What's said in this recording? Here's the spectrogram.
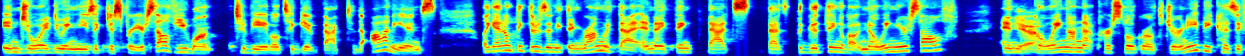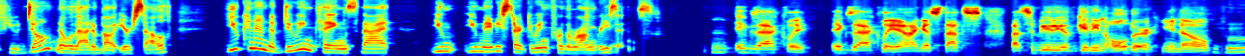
enjoy doing music just for yourself you want to be able to give back to the audience like i don't mm-hmm. think there's anything wrong with that and i think that's that's the good thing about knowing yourself and yeah. going on that personal growth journey because if you don't know that about yourself you can end up doing things that you you maybe start doing for the wrong reasons mm, exactly exactly and i guess that's that's the beauty of getting older you know mm-hmm.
